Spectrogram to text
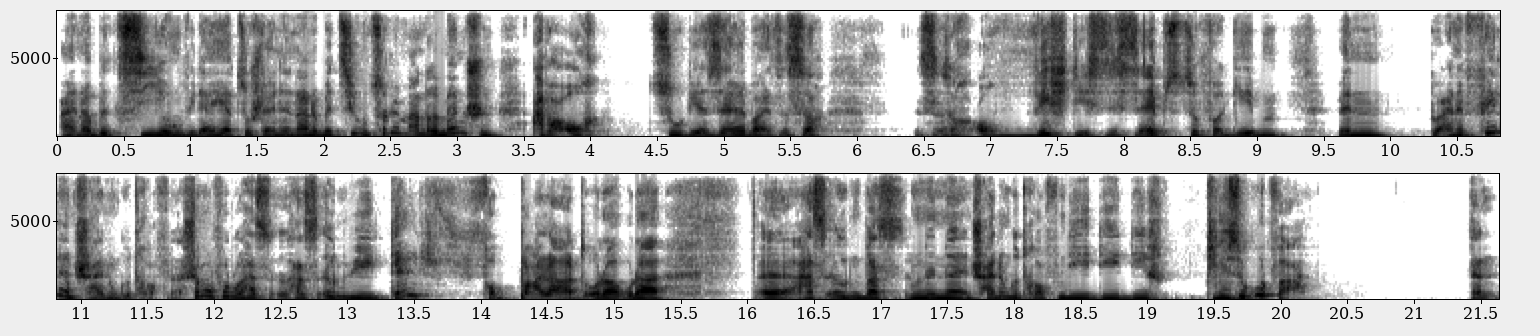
einer Beziehung wiederherzustellen, in einer Beziehung zu dem anderen Menschen, aber auch zu dir selber. Es ist doch, es ist auch, auch wichtig, sich selbst zu vergeben, wenn du eine Fehlentscheidung getroffen hast. Stell dir mal vor, du hast, hast irgendwie Geld verballert oder, oder äh, hast irgendwas, eine Entscheidung getroffen, die, die, die, die nicht so gut war. Dann,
